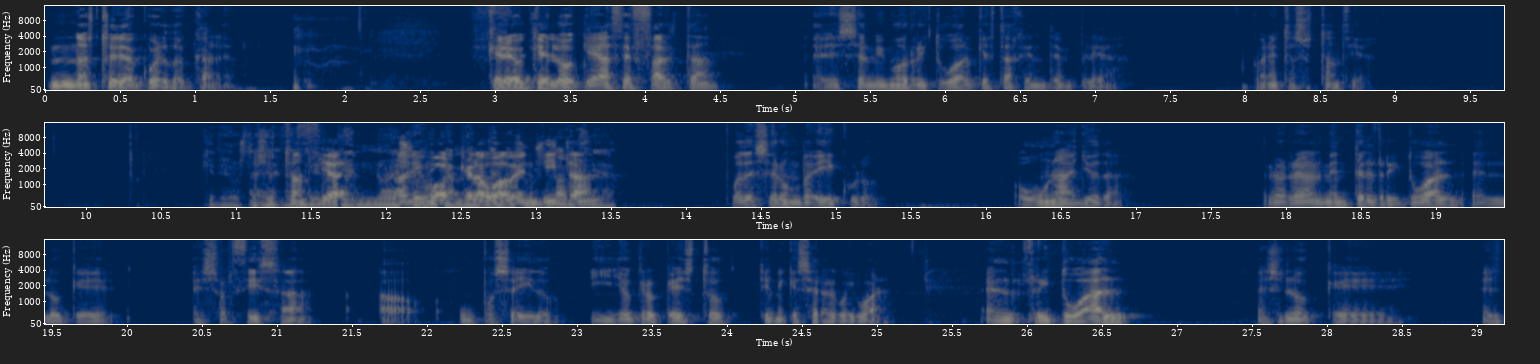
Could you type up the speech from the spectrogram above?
No estoy de acuerdo, Caleb. Creo que lo que hace falta es el mismo ritual que esta gente emplea con esta sustancia. ¿Quiere usted La sustancia, que no es al igual que el agua bendita? Puede ser un vehículo o una ayuda, pero realmente el ritual es lo que exorciza a un poseído. Y yo creo que esto tiene que ser algo igual. El ritual es lo que es-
